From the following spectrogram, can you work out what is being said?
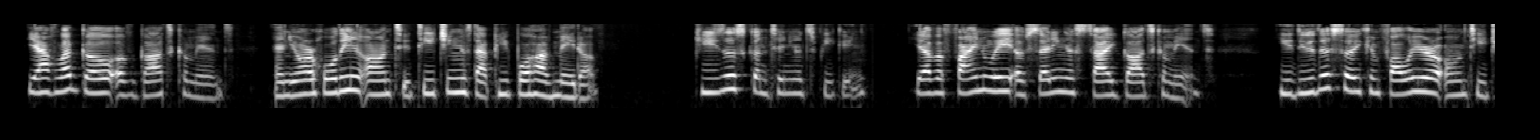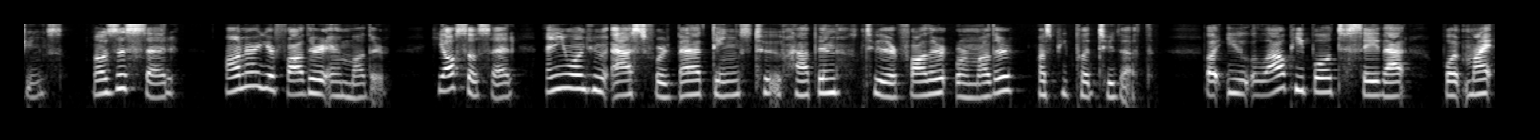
You have let go of God's commands, and you are holding on to teachings that people have made up. Jesus continued speaking. You have a fine way of setting aside God's commands. You do this so you can follow your own teachings. Moses said, Honor your father and mother. He also said, Anyone who asks for bad things to happen to their father or mother must be put to death. But you allow people to say that what might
